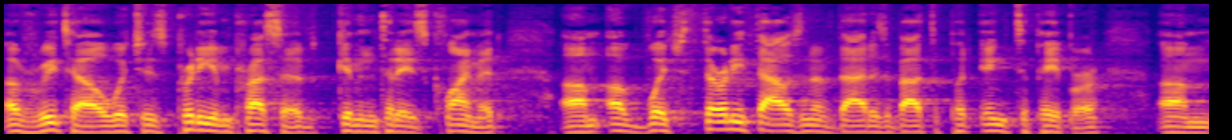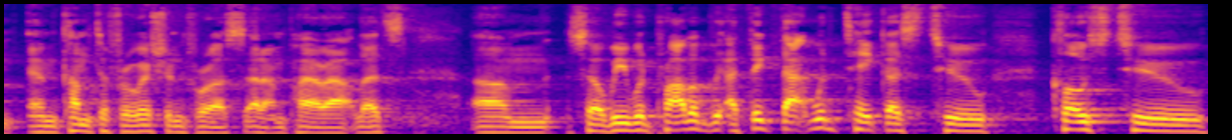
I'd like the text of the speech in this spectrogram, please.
of retail, which is pretty impressive given today's climate um, of which 30,000 of that is about to put ink to paper um, and come to fruition for us at Empire Outlets. Um, so we would probably, I think that would take us to close to,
